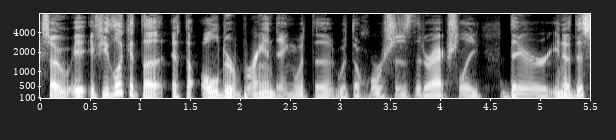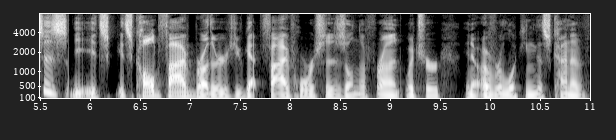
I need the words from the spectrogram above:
So if you look at the at the older branding with the with the horses that are actually there, you know, this is it's it's called Five Brothers. You've got five horses on the front, which are you know overlooking this kind of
